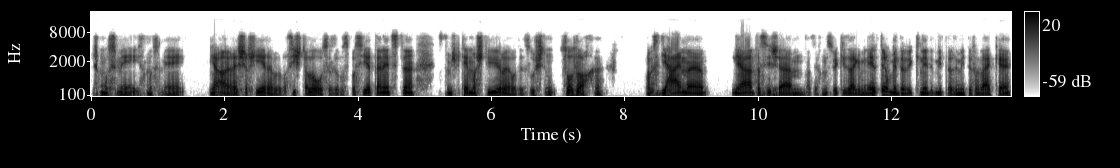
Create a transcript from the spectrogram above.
ich muss mehr, ich muss mehr, ja, recherchieren, was ist da los, also was passiert denn jetzt, äh, zum Beispiel Thema Steuern oder so, so Sachen. Aber also die Heime, ja, das ist, ähm, also ich muss wirklich sagen, meine Eltern haben da wirklich nicht mit, also mit auf den Weg gegeben.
